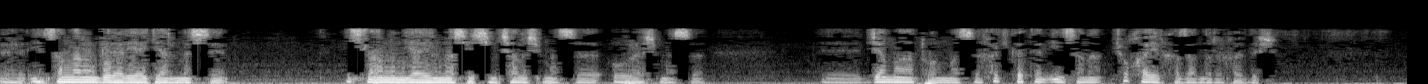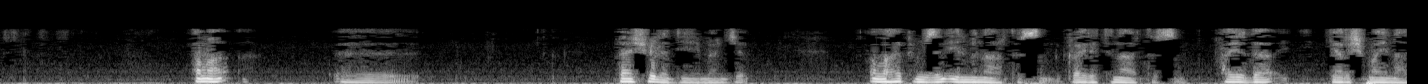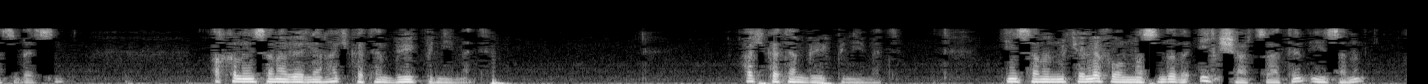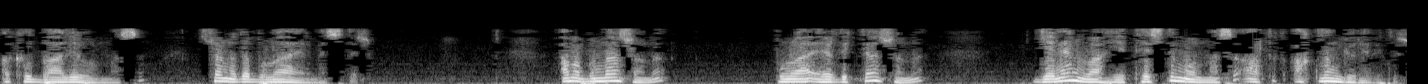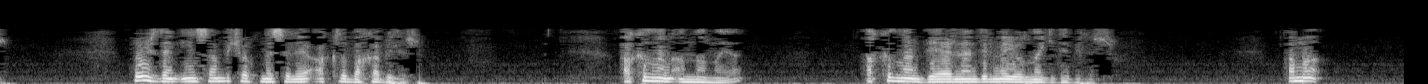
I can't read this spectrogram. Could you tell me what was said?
e, insanların bir araya gelmesi, İslam'ın yayılması için çalışması, uğraşması, e, cemaat olması hakikaten insana çok hayır kazandırır kardeş. Ama e, ben şöyle diyeyim önce. Allah hepimizin ilmini artırsın, gayretini artırsın. Hayırda yarışmayı nasip etsin. Akıl insana verilen hakikaten büyük bir nimet. Hakikaten büyük bir nimet. İnsanın mükellef olmasında da ilk şart zaten insanın akıl bali olması. Sonra da buluğa ermesidir. Ama bundan sonra buluğa erdikten sonra gelen vahye teslim olması artık aklın görevidir. O yüzden insan birçok meseleye aklı bakabilir. Akılla anlamaya, akılla değerlendirme yoluna gidebilir. Ama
